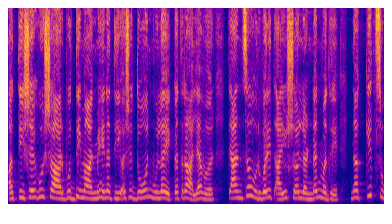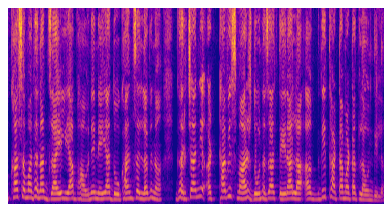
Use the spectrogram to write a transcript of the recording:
अतिशय हुशार बुद्धिमान मेहनती अशी दोन मुलं एकत्र आल्यावर त्यांचं उर्वरित आयुष्य लंडनमध्ये नक्कीच सुखासमाधानात जाईल या भावनेने या दोघांचं लग्न घरच्यांनी अठ्ठावीस मार्च दोन हजार तेराला अगदी थाटामाटात लावून दिलं.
